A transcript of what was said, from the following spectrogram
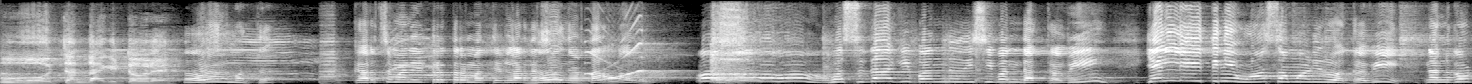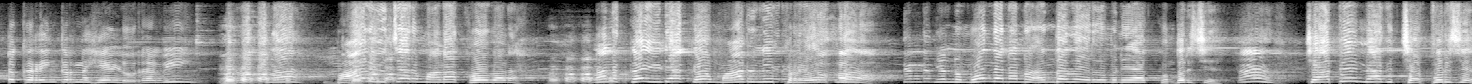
ಬೋ ಚಂದಾಗಿಟ್ಟವ್ರೆ. ಹೌದ್ ಮತ್ತೆ. ಖರ್ಚು ಮಾಡಿ ಇಟ್ಟಿರ್ತಾರ ಮತ್ತೆ ಇಡ್ಲಾರ್ದ ಚಂದ ಇರ್ತಾರ ನೋಡು. ಹೊಸದಾಗಿ ಬಂದು ಇಸಿ ಬಂದ ಕವಿ ಎಲ್ಲಿ ಐತಿ ನೀ ವಾಸ ಮಾಡಿರುವ ಗವಿ? ನನ್ಗೊಟ್ಟು ಕರೆಂಕರ್ನ ಹೇಳು ರವಿ. ಬಾಳ ವಿಚಾರ ಮಾಡಕ್ ಹೋಗ್ಬೇಡ. ನನ್ನ ಕೈ ಹಿಡ್ಯಾಕ ಮಾಡು ನೀ ಪ್ರಯತ್ನ. ನಿನ್ನ ಮುಂದೆ ನನ್ನ ಅಂದದ ಅರಮನೆಯಾಗ ಕುಂದರ್ಸಿ. ಹಾ. ಚಾಪಿ ಮ್ಯಾಗ ಚಪ್ಪರ್ಸಿ.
